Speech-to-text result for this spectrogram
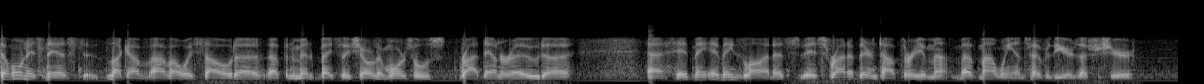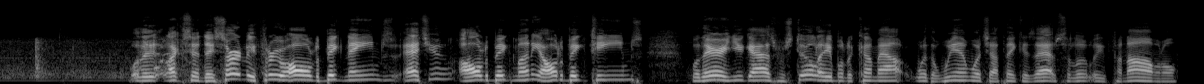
the hornet's nest like I've I've always thought uh up in the middle basically Charlotte Mooresville's right down the road uh uh, it, may, it means a lot. It's, it's right up there in top three of my, of my wins over the years. That's for sure. Well, they, like I said, they certainly threw all the big names at you, all the big money, all the big teams were there, and you guys were still able to come out with a win, which I think is absolutely phenomenal.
